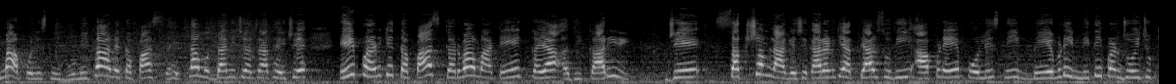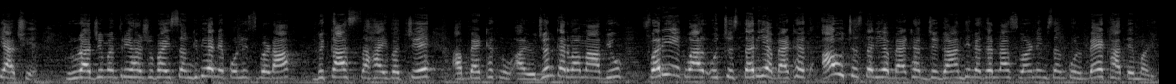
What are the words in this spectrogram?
એમાં પોલીસની ભૂમિકા અને તપાસ સહિતના મુદ્દાની ચર્ચા થઈ છે. એ પણ કે તપાસ કરવા માટે કયા અધિકારી જે સક્ષમ લાગે છે. કારણ કે અત્યાર સુધી આપણે પોલીસની બેવડી નીતિ પણ જોઈ ચૂક્યા છીએ. ગૃહ રાજ્યમંત્રી હર્ષભાઈ સંઘવી અને પોલીસ વડા વિકાસ સહાય વચ્ચે આ બેઠકનું આયોજન કરવામાં આવ્યું. ફરી એકવાર ઉચ્ચ સ્તરીય બેઠક, આ ઉચ્ચ સ્તરીય બેઠક જે ગાંધીનગરના સ્વર્ણિમ સંકુલ બે ખાતે મળી.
